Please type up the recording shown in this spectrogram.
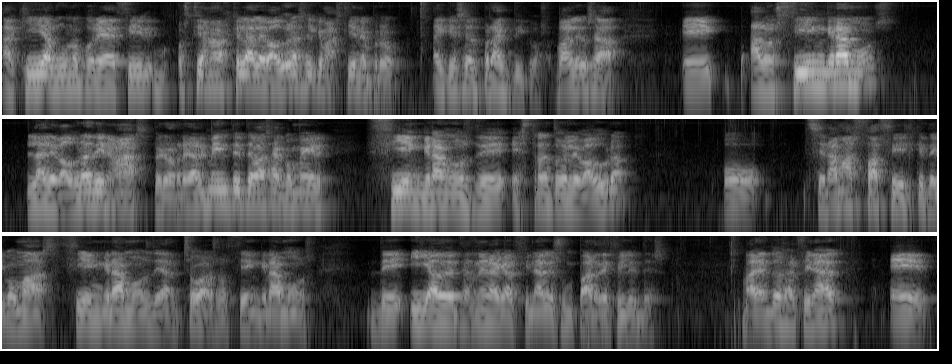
Aquí alguno podría decir, hostia, no, es que la levadura es el que más tiene, pero hay que ser prácticos, ¿vale? O sea, eh, a los 100 gramos la levadura tiene más, pero ¿realmente te vas a comer 100 gramos de extracto de levadura? ¿O será más fácil que te comas 100 gramos de anchoas o 100 gramos de hígado de ternera que al final es un par de filetes? ¿Vale? Entonces al final, eh,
